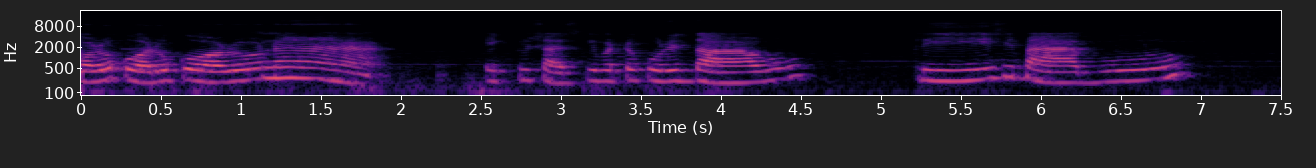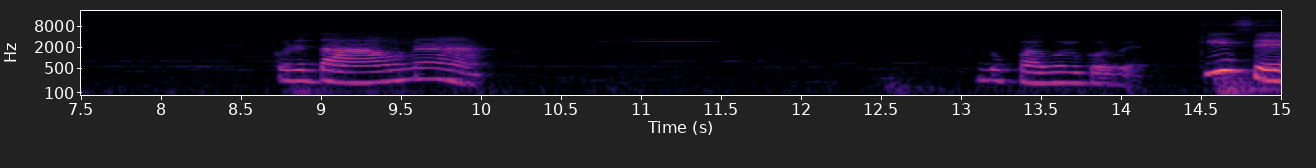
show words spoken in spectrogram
করো করো করো না। একটু সাবস্ক্রাইবারটা করে দাও প্লিজ বাবু। করে দাও না। পাগল করবে। কিসে?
